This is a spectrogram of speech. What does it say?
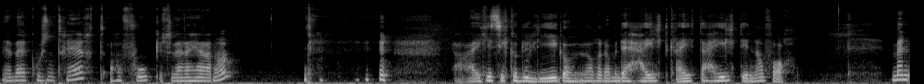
med å være konsentrert og ha fokus og være her nå. ja, jeg er ikke sikker du liker å høre det, men det er helt greit. Det er helt innafor. Men,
